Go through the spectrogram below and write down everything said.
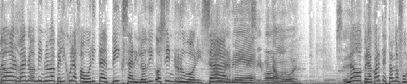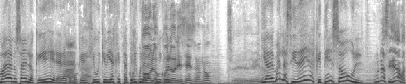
No, hermano, es mi nueva película favorita de Pixar y lo digo sin ruborizarme. Buenísimo. Está muy bueno. Sí. No, pero aparte estando fumada no saben lo que era. Era Ah, como que claro. dije, uy, qué viaje esta Con película. todos la los que ver". colores, eso, ¿no? Sí, divino. Y además las ideas que tiene Soul. Unas ideas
